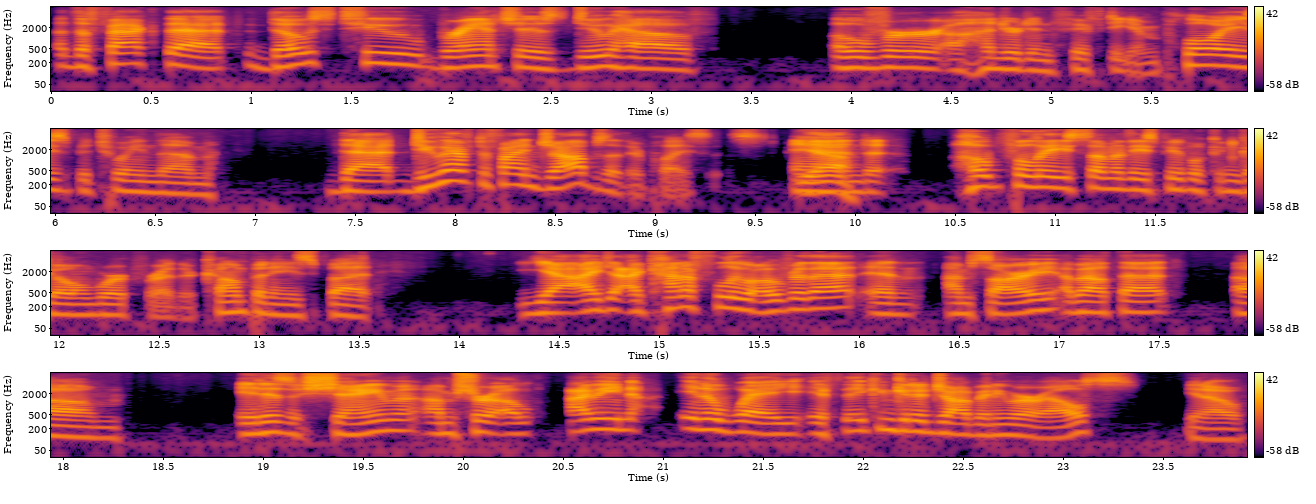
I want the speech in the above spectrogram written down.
the fact that those two branches do have over 150 employees between them that do have to find jobs other places. Yeah. And hopefully some of these people can go and work for other companies. But yeah, I, I kind of flew over that, and I'm sorry about that. Um, it is a shame. I'm sure. I mean, in a way, if they can get a job anywhere else, you know,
